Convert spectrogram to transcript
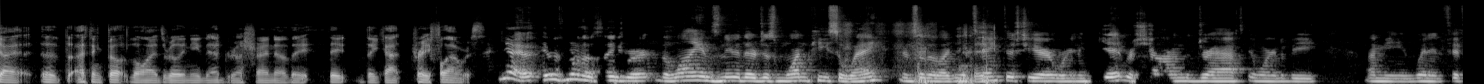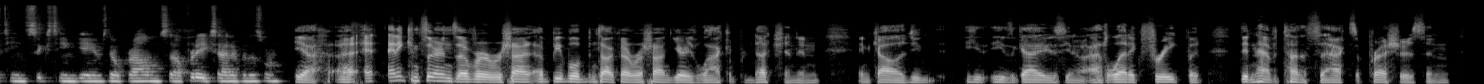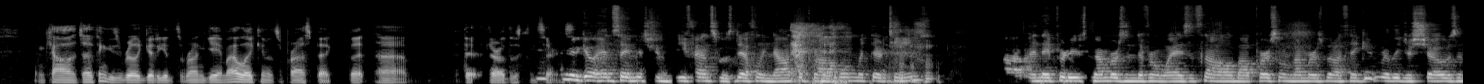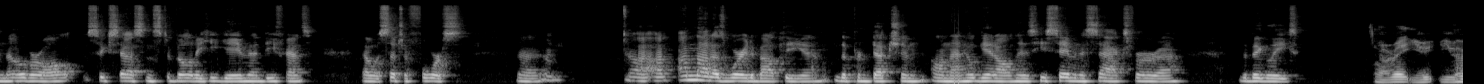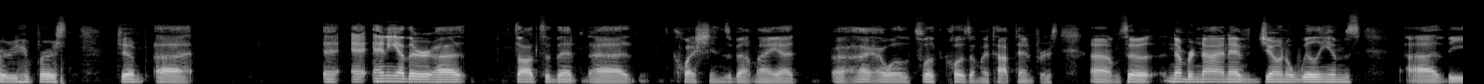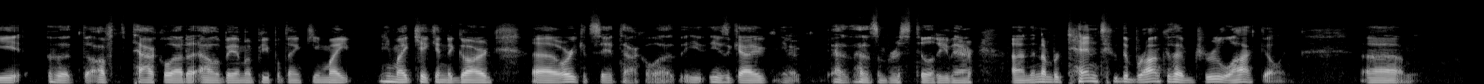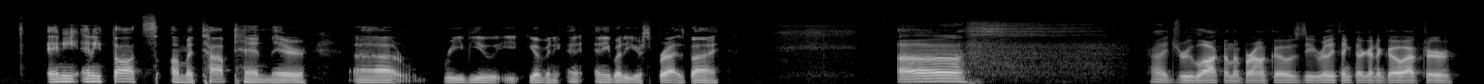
uh, I think the, the Lions really need an edge rusher. I know they they they got Trey Flowers. Yeah, it was one of those things where the Lions knew they're just one piece away, and so they're like, "We'll tank this year. We're going to get Rashan in the draft, and we're going to be." I mean, winning 15, 16 games, no problem. So pretty excited for this one. Yeah. Uh, any concerns over Rashan? Uh, people have been talking about Rashan Gary's lack of production in, in college. He, he, he's a guy who's, you know, athletic freak, but didn't have a ton of sacks or pressures in, in college. I think he's really good against the run game. I like him as a prospect, but uh, there, there, are those concerns. I'm going to go ahead and say Michigan's defense was definitely not the problem with their team. and they produce numbers in different ways. It's not all about personal numbers, but I think it really just shows in the overall success and stability he gave that defense. That was such a force. Uh, I, am not as worried about the uh, the production on that. He'll get all his. He's saving his sacks for uh, the big leagues. All right, you you heard it here first, Jim. Uh, a- a- any other uh, thoughts of that? Uh, questions about my? Uh, uh, I, I will let's, let's close up my top ten first. Um, so number nine, I have Jonah Williams, uh, the the, the offensive tackle out of Alabama. People think he might he might kick into guard, uh, or he could stay at tackle. Uh, he, he's a guy you know has, has some versatility there. Uh, and the number ten to the Broncos, I have Drew Lock going. Um, any any thoughts on my top ten there? Uh, Reeb, you have any anybody you're surprised by? Uh, probably Drew Lock on the Broncos. Do you really think they're going to go after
